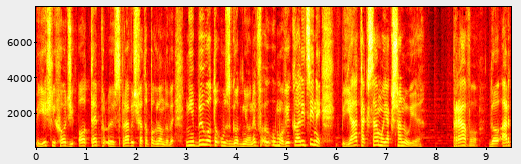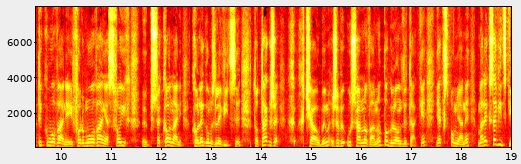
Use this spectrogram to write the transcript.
jeśli chodzi o te pr- sprawy światopoglądowe, nie było to uzgodnione w umowie koalicyjnej. Ja tak samo jak szanuję prawo do artykułowania i formułowania swoich e, przekonań kolegom z lewicy, to także ch- chciałbym, żeby uszanowano poglądy takie, jak wspomniany Marek Sawicki.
